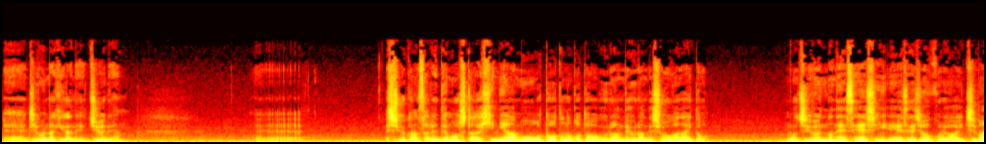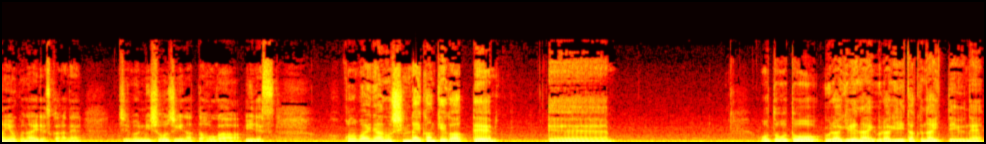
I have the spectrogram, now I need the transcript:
えー、自分だけがね10年、えー、収監されでもした日にはもう弟のことを恨んで恨んでしょうがないともう自分のね精神衛生上これは一番良くないですからね。自分に正直になった方がいいです。この場合ねあの信頼関係があってえー、弟を裏切れない裏切りたくないっていうね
